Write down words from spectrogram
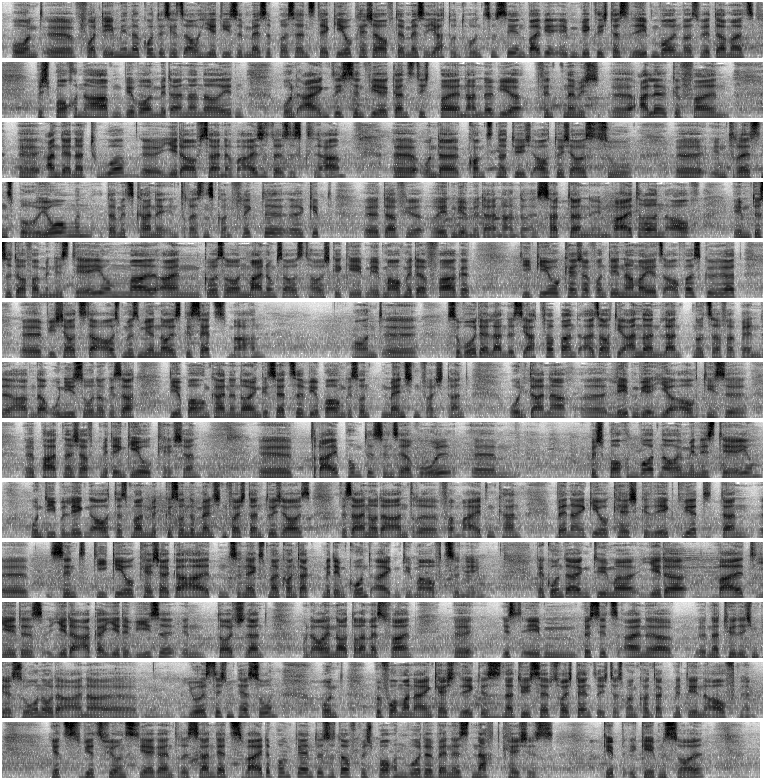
Und äh, vor dem Hintergrund ist jetzt auch hier diese Messepräsenz der Geocacher auf der Messe Yacht und Hund zu sehen, weil wir eben wirklich das Leben wollen, was wir damals besprochen haben. Wir wollen miteinander reden und eigentlich sind wir ganz dicht beieinander. Wir finden nämlich äh, alle Gefallen äh, an der Natur, äh, jeder auf seine Weise, das ist klar. Äh, und da kommt es natürlich auch durchaus zu äh, Interessensberührungen, damit es keine Interessenskonflikte äh, gibt. Äh, dafür reden wir miteinander. Es hat dann im Weiteren auch im Düsseldorfer Ministerium mal einen größeren Meinungsaustausch gegeben, eben auch mit der Frage, die Geocacher, von denen haben wir jetzt auch was gehört. wie schaut es da aus? Müssen wir ein neues Gesetz machen? Und äh, sowohl der Landesjagdverband als auch die anderen Landnutzerverbände haben da unisono gesagt, wir brauchen keine neuen Gesetze, wir brauchen gesunden Menschenverstand. Und danach äh, leben wir hier auch diese äh, Partnerschaft mit den Geocachern. Äh, drei Punkte sind sehr wohl ähm, besprochen worden, auch im Ministerium. Und die belegen auch, dass man mit gesundem Menschenverstand durchaus das eine oder andere vermeiden kann. Wenn ein Geocache gelegt wird, dann äh, sind die Geocacher gehalten, zunächst mal Kontakt mit dem Grundeigentümer aufzunehmen. Der Grundeigentümer, jeder Wald, jedes, jeder Acker, jede Wiese in Deutschland und auch in Nordrhein-Westfalen äh, ist eben Besitz einer äh, natürlichen Person oder einer äh, juristischen Person. Und bevor man einen Cache legt, ist es natürlich selbstverständlich, dass man Kontakt mit denen aufnimmt. Jetzt wird es für uns Jäger interessant. Der zweite Punkt, der in Düsseldorf besprochen wurde, wenn es Nachtcaches gibt, geben soll,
